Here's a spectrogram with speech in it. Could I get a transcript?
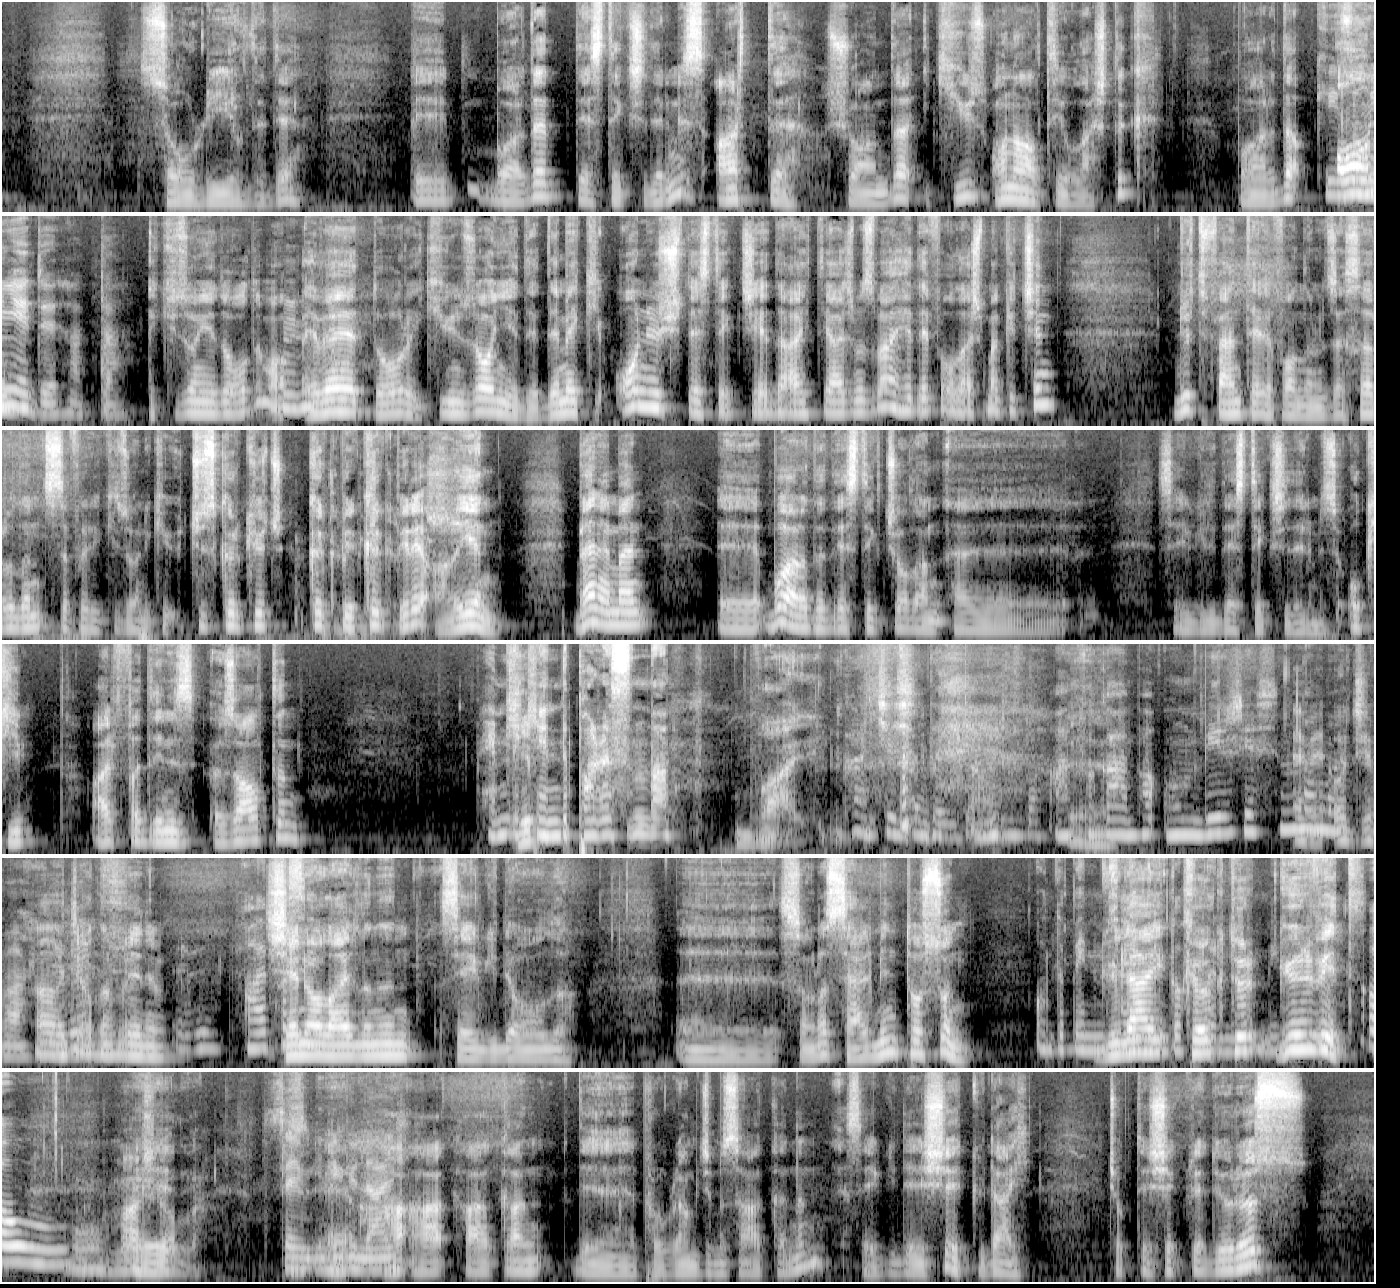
So real dedi. E, bu arada destekçilerimiz arttı. Şu anda 216'ya ulaştık. Bu arada 217 hatta. 217 oldu mu? Evet doğru 217. Demek ki 13 destekçiye daha ihtiyacımız var. Hedefe ulaşmak için lütfen telefonlarınıza sarılın 0212 343 41 41'i arayın. Ben hemen e, bu arada destekçi olan e, sevgili destekçilerimizi okuyayım. Alfa Deniz Özaltın. Hem de Kim? kendi parasından. Vay. Kaç yaşındaydı Alfa? Alfa galiba 11 yaşında Evet mı? o civar. Ha, canım benim. Alfa Şenol Aylı'nın sevgili oğlu. Ee, sonra Selmin Tosun. O da benim Gülay sevgili dostlarımdan Köktür biri. Gürvit. Oo. Oo, maşallah. Sevgili Ee, Gülay. Ha- Ha- Hakan e, programcımız Hakan'ın sevgili eşi Gülay. Çok teşekkür ediyoruz.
